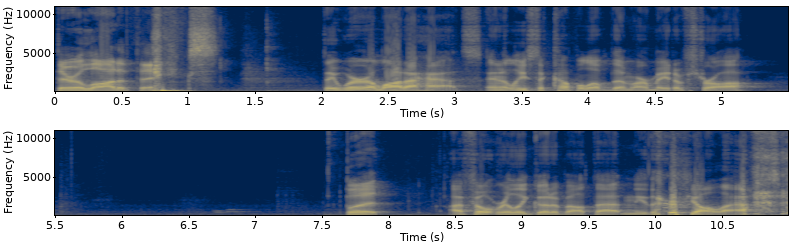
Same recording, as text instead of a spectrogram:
They're a lot of things. They wear a lot of hats, and at least a couple of them are made of straw. But I felt really good about that, and neither of y'all laughed.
